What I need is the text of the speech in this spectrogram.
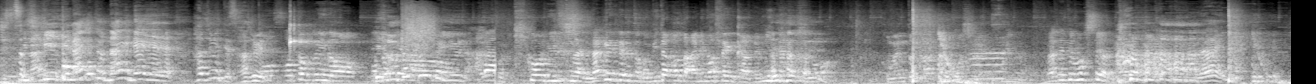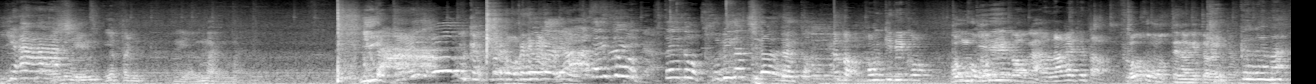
実は投げてないないないない。初めてです初めてです。お得意のお得意いや得意と言うのな気候リスナーに投げてるとこ見たことありませんかってみんなの。コメントがあったら面白いです。投げてましたよね。ない。いややっぱりいやうまいうまい。いや僕はこれ俺いやいやが二人とも二人とも飛びが違うなんかちょっと本気でいこう本気でいこうあが舐めてたどこ持って投げたらいいんだろう果がな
